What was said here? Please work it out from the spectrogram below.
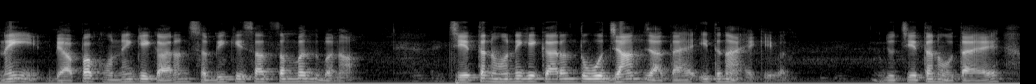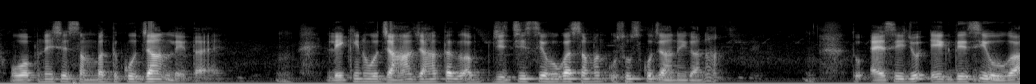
नहीं व्यापक होने के कारण सभी के साथ संबंध बना। चेतन होने के कारण तो वो जान जाता है इतना है केवल। जो चेतन होता है वो अपने से संबंध को जान लेता है। लेकिन वो जहाँ जहाँ तक अब जिस जिस से होगा संबंध उस उसको जानेगा ना। तो ऐसे जो एक देशी होगा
